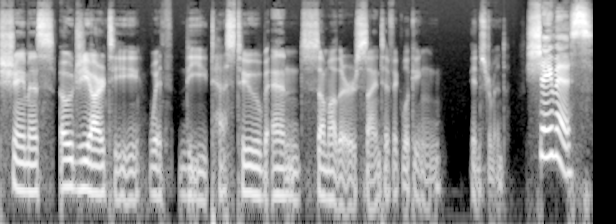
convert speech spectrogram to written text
Seamus OGRT with the test tube and some other scientific looking instrument. Seamus,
